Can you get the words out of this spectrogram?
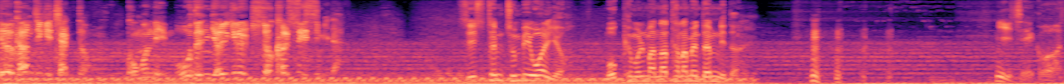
혀 감지기 작동. 공원 내 모든 열기를 추적할 수 있습니다. 시스템 준비 완료. 목표물만 나타나면 됩니다. 이제 곧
